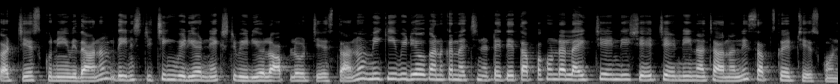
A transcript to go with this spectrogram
కట్ చేసుకునే విధానం. దీని స్టిచ్చింగ్ వీడియో నెక్స్ట్ వీడియోలో అప్లోడ్ చేస్తాను. మీకు ఈ వీడియో కనుక నచ్చినట్టయితే తప్పకుండా లైక్ చేయండి షేర్ చేయండి. నా ఛానల్ని సబ్స్క్రైబ్ చేసుకోండి.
